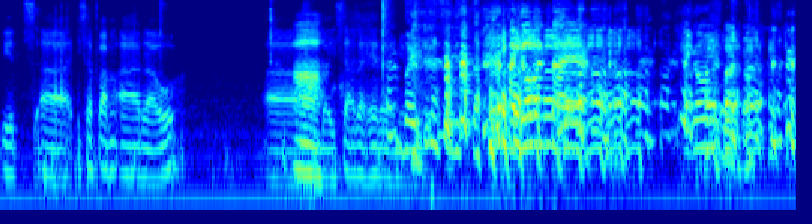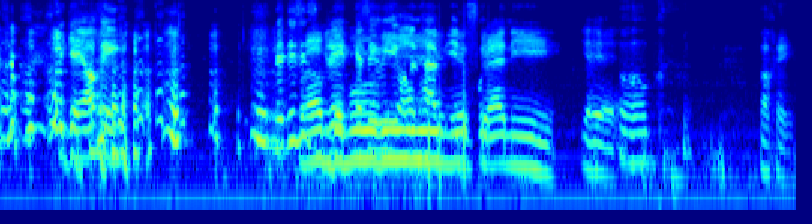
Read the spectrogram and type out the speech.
It's uh, Isa Pang Araw uh, Ah. by Sarah Ano Geronimo. ba yun nasa lista? Agawan tayo. Agawan pa to. Sige, okay. No, this is From great kasi we all have Miss input. Granny. Yeah, yeah. yeah. Oo. okay,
